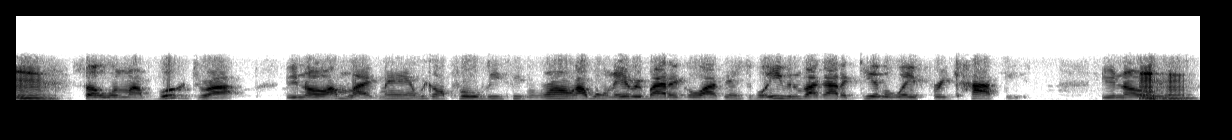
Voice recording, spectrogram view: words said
Mm. So when my book dropped, you know, I'm like, man, we're gonna prove these people wrong. I want everybody to go out there and support, even if I gotta give away free copies. You know, Mhm.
